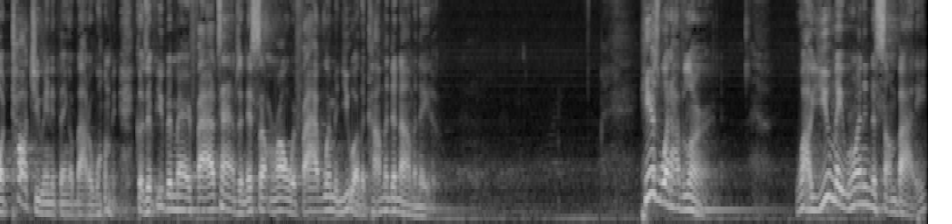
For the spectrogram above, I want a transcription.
or taught you anything about a woman. Because if you've been married five times and there's something wrong with five women, you are the common denominator. Here's what I've learned while you may run into somebody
